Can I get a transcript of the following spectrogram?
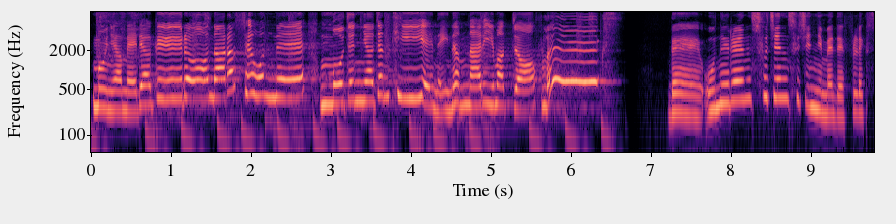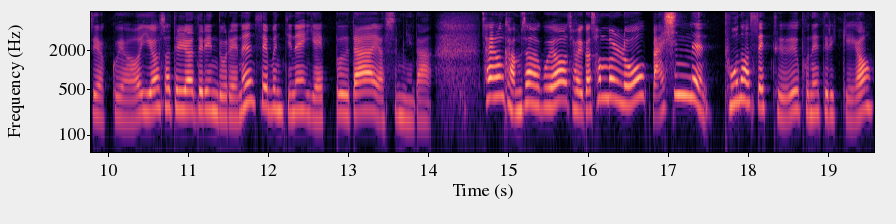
모녀 매력으로 나라 세웠네 모전 여전 DNA 넘나리 멋져 flex 네, 오늘은 수진 수진님의 flex였고요. 이어서 들려드린 노래는 세븐틴의 예쁘다 였습니다. 사연 감사하고요. 저희가 선물로 맛있는 도넛 세트 보내드릴게요.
